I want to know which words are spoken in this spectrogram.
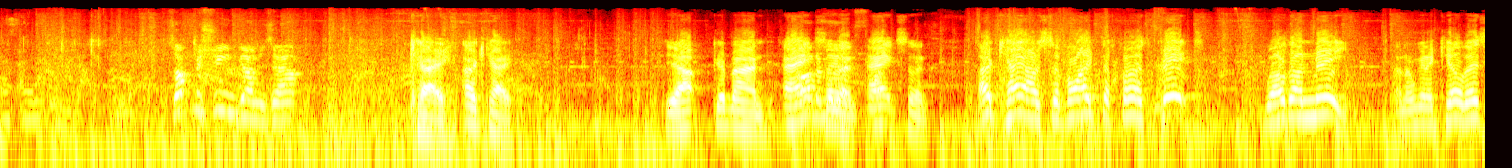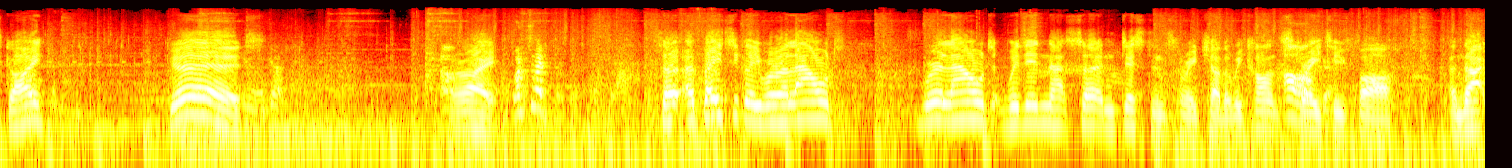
SMG. submachine gun is out. Okay. Okay. Yeah. Good man. Excellent. Excellent. Okay, I survived the first bit. Well done, me. And I'm gonna kill this guy. Good. Oh, All right. What's that? So uh, basically, we're allowed, we're allowed within that certain distance from each other. We can't Oh, stray okay. too far, and that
